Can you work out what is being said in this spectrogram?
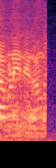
ਜੀ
